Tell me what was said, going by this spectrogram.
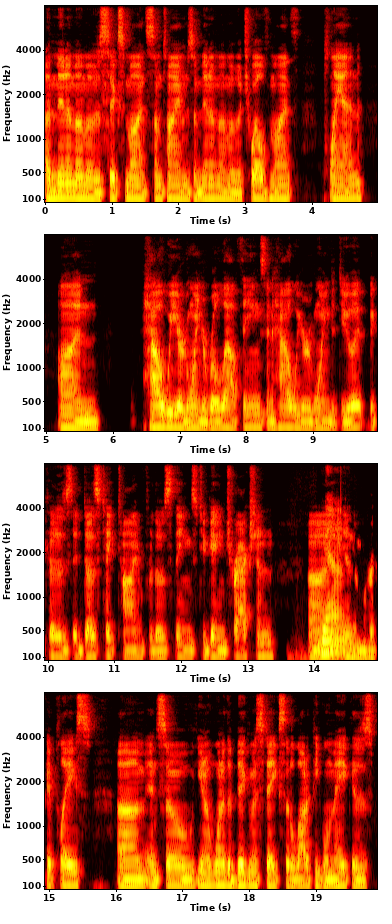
a minimum of a six months sometimes a minimum of a 12 month plan on how we are going to roll out things and how we are going to do it because it does take time for those things to gain traction uh, Yeah. in the marketplace. Um, and so you know one of the big mistakes that a lot of people make is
